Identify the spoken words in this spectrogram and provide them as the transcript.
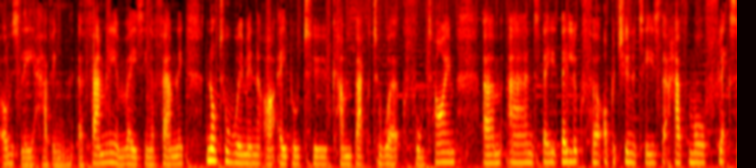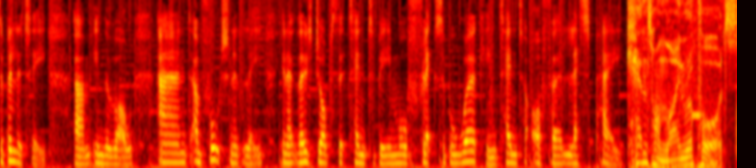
obviously having a family and raising a family, not all women are able to come back to work full time. Um, and they, they look for opportunities that have more flexibility um, in the role. And unfortunately, you know, those jobs that tend to be more flexible working tend to offer less pay. Kent Online reports.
